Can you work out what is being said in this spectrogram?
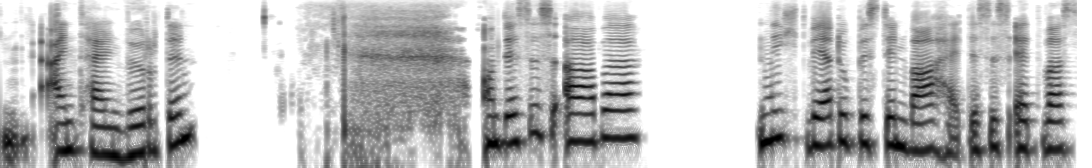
hm, einteilen würden. Und das ist aber nicht, wer du bist in Wahrheit. Das ist etwas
